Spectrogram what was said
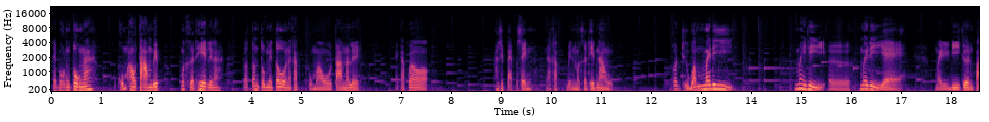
แต่บอกตรงๆนะ ผมเอาตามเว็บมะเขือเทศเลยนะลอตต้นโตเมโต้นะครับ ผมเอาตามนั้นเลยนะครับก็ 58%นะครับ เป็นมะเขือเทศเน่า ก็ถือว่าไม่ได้ ไม่ได้เออไม่ได้แย่ ไม่ได้ดีเกินไป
